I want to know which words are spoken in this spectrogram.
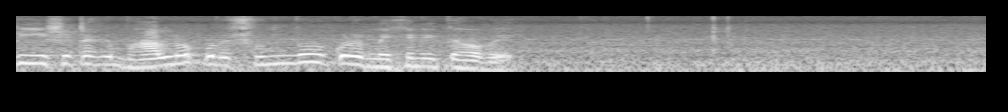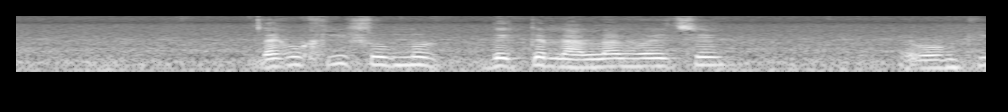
দিয়ে সেটাকে ভালো করে, সুন্দর করে মেখে নিতে হবে। দেখো কি সুন্দর দেখতে লাল লাল হয়েছে এবং কি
